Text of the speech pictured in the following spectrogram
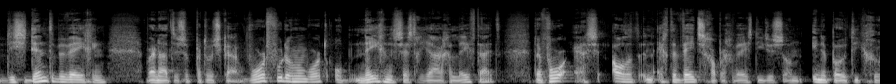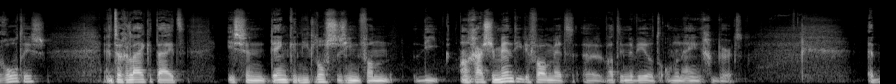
dissidentenbeweging, waarna tussen Patočka woordvoerder van wordt op 69-jarige leeftijd. Daarvoor is altijd een echte wetenschapper geweest, die dus dan in de politiek gerold is. En tegelijkertijd is zijn denken niet los te zien van die engagement in ieder geval met wat in de wereld om hen heen gebeurt. Het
